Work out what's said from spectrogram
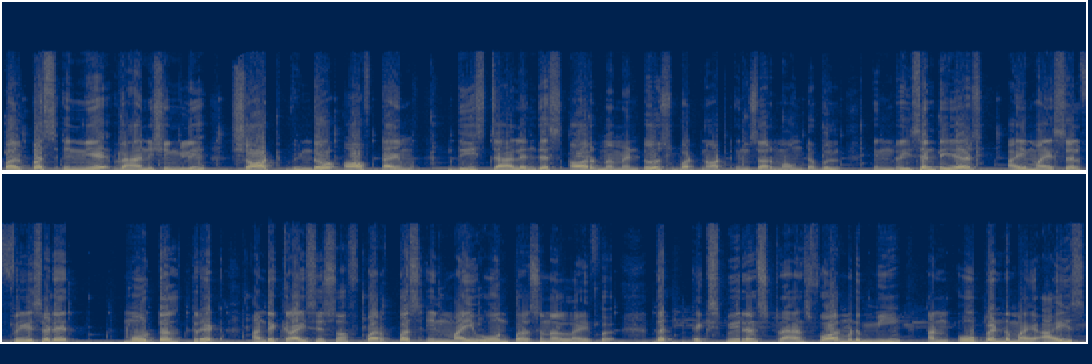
purpose in a vanishingly short window of time. These challenges are mementos but not insurmountable. In recent years, I myself faced a mortal threat and a crisis of purpose in my own personal life. That experience transformed me and opened my eyes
